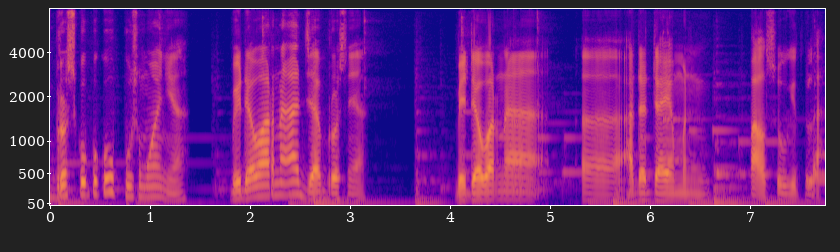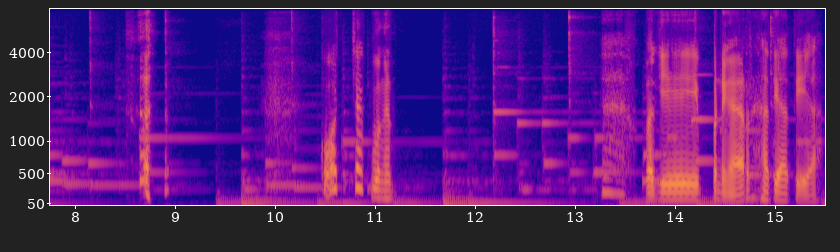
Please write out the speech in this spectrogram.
bros kupu-kupu semuanya. Beda warna aja brosnya. Beda warna uh, ada diamond palsu gitulah. Kocak banget. Bagi pendengar, hati-hati ya.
